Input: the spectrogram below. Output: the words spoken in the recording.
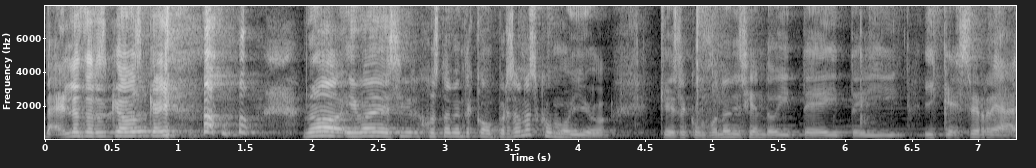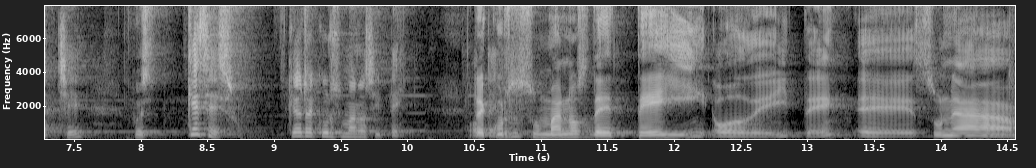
Ahí los dos quedamos caídos. No, iba a decir justamente como personas como yo que se confunden diciendo IT, ITI y que es RH, pues, ¿qué es eso? ¿Qué es recursos humanos IT? Recursos humanos de TI o de IT eh, es una.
